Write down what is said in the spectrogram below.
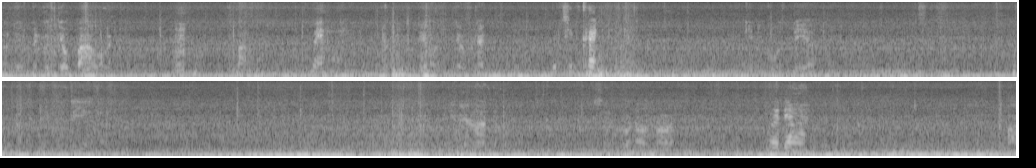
อันนี้เป็นก๋วยเตี๋ยวปลาว่ะไหม ไม่อร่อย เดี๋ยวเดี๋ยวแค่ ลูกชิ้นแคระ กินก๋วยเตี๋ยวก๋วยเตี๋ยวนี่เป็นร้านอะไรสำรวจอาหาร เปิดยังไง ป่า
